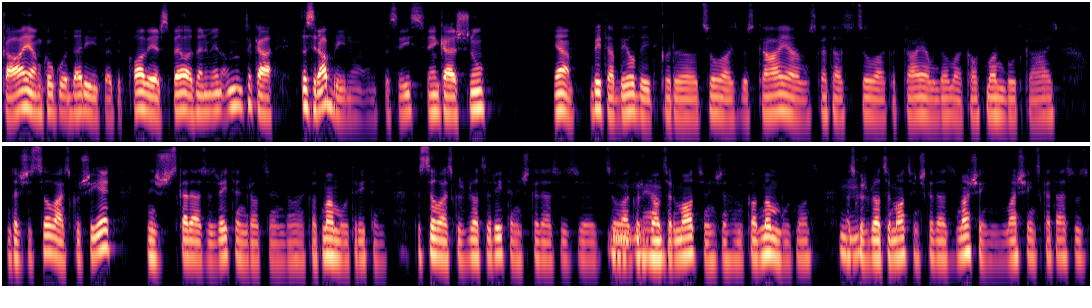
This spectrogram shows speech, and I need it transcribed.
kājām kaut ko darīt, vai tur klavieru spēlēt. Vai, nu, kā, tas ir apbrīnojami. Tas viss vienkārši. Nu, Jā. Bija tā bildīte, kur uh, cilvēks bez kājām skatās uz cilvēku ar kājām un domā, ka kaut man būtu kājas. Un tad šis cilvēks, kurš iet, viņš skatās uz riteņbraucēju un domā, ka kaut man būtu ritenis. Tas cilvēks, kurš brauc ar riteni, viņš skatās uz uh, cilvēku, kurš mm, brauc ar mocu, viņš domā, ka kaut man būtu. Tas, mm. kurš brauc ar mocu, viņš skatās uz mašīnu. Mašīna skatās uz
